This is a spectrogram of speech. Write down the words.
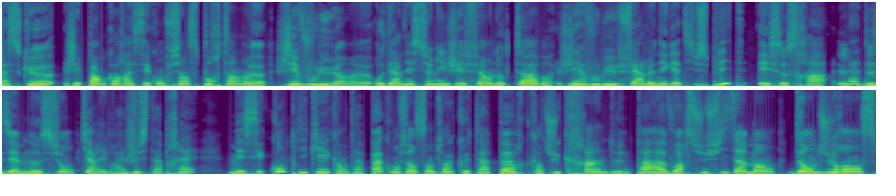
parce que j'ai pas encore assez confiance. Pourtant, euh, j'ai voulu, hein, euh, au dernier semi que j'ai fait en octobre, j'ai voulu faire le négatif split et ce sera la deuxième notion qui arrivera juste après mais c'est compliqué quand t'as pas confiance en toi, que tu as peur, quand tu crains de ne pas avoir suffisamment d'endurance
